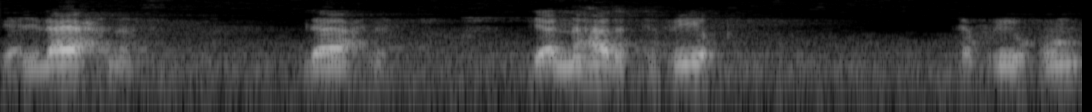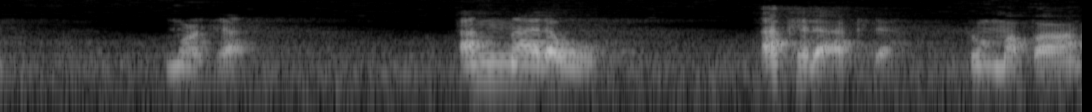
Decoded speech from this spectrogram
يعني لا يحنث لا يحنث لأن هذا التفريق تفريق معتاد. أما لو أكل أكلة ثم قام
